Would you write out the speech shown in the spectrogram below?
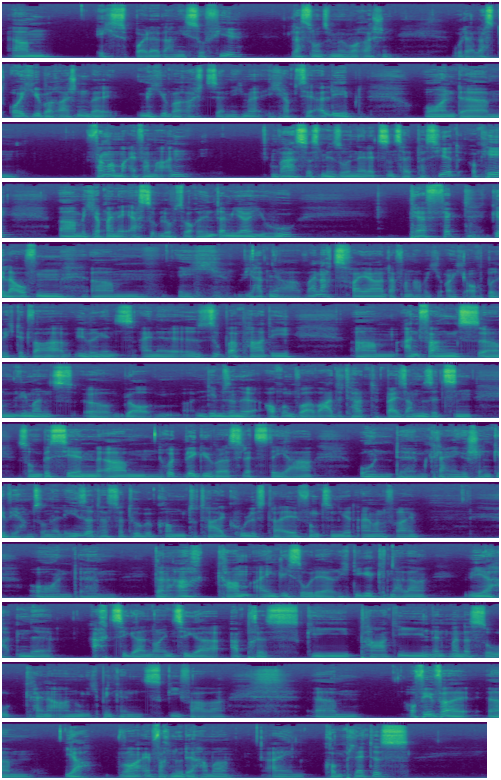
ähm, ich spoiler da nicht so viel. Lasst uns mal überraschen. Oder lasst euch überraschen, weil mich überrascht es ja nicht mehr. Ich habe es ja erlebt. Und ähm, fangen wir mal einfach mal an. Was ist mir so in der letzten Zeit passiert? Okay, ähm, ich habe meine erste Urlaubswoche hinter mir. Juhu. Perfekt gelaufen. Ähm, ich, wir hatten ja Weihnachtsfeier, davon habe ich euch auch berichtet, war übrigens eine super Party. Ähm, anfangs, ähm, wie man es äh, ja, in dem Sinne auch irgendwo erwartet hat, beisammensitzen, so ein bisschen ähm, Rückblick über das letzte Jahr und ähm, kleine Geschenke. Wir haben so eine Lasertastatur bekommen, total cooles Teil, funktioniert einwandfrei. Und ähm, danach kam eigentlich so der richtige Knaller. Wir hatten eine 80er, 90er Abriss-Ski-Party, nennt man das so, keine Ahnung, ich bin kein Skifahrer. Ähm, auf jeden Fall, ähm, ja, war einfach nur der Hammer. Ein komplettes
